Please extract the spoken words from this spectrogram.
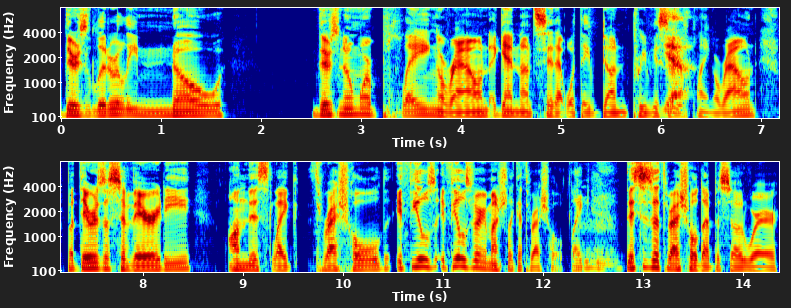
There's literally no there's no more playing around. Again, not to say that what they've done previously Yeah. is playing around, but there is a severity on this like threshold. It feels it feels very much like a threshold. Like Mhm. this is a threshold episode where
